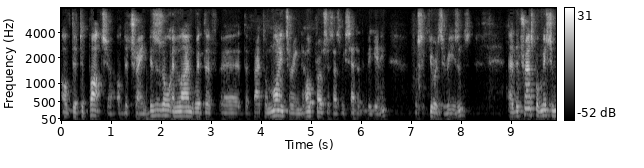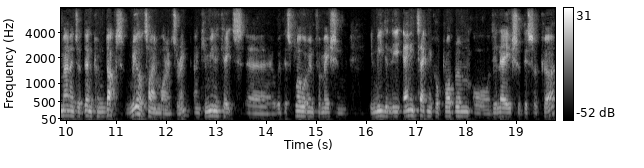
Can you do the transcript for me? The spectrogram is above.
of the departure of the train. This is all in line with the, uh, the fact of monitoring the whole process, as we said at the beginning, for security reasons. Uh, the transport mission manager then conducts real-time monitoring and communicates uh, with this flow of information immediately any technical problem or delay should this occur.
